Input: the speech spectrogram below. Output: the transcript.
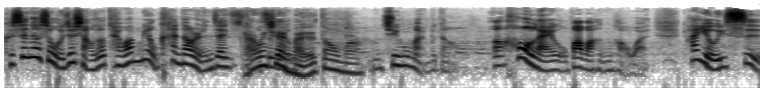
可是那时候我就想说，台湾没有看到人在台湾现在买得到吗？几乎买不到。呃，后来我爸爸很好玩，他有一次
